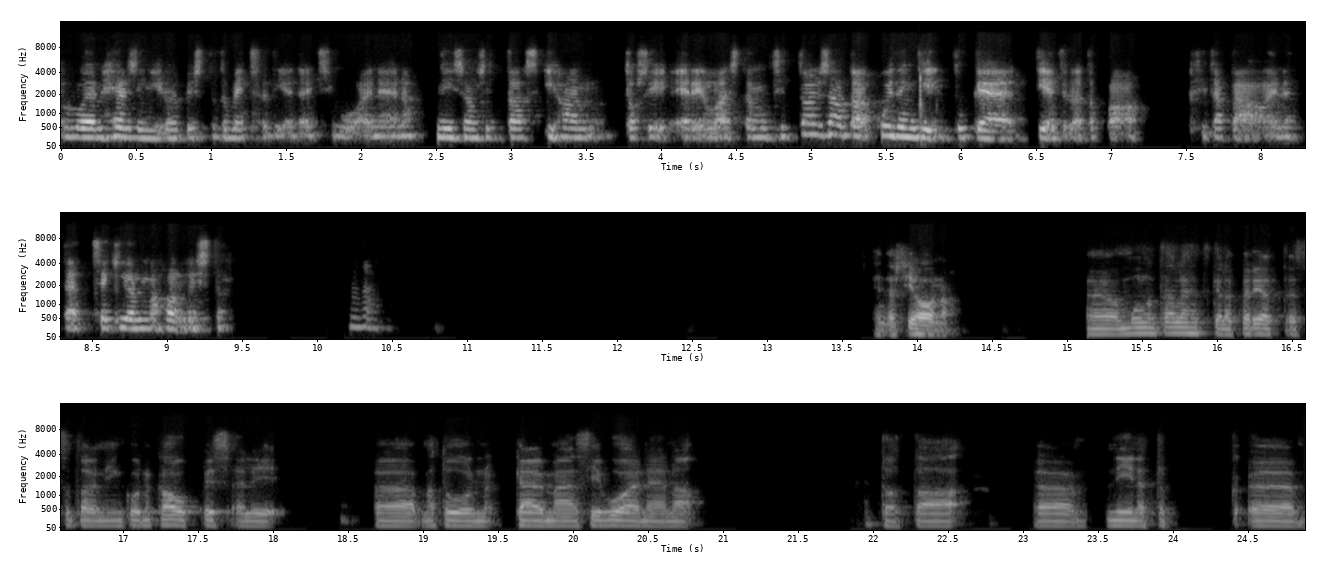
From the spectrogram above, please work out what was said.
luen Helsingin yliopistolta metsätieteitä sivuaineena, niin se on sitten taas ihan tosi erilaista, mutta sitten toisaalta kuitenkin tukee tietyllä tapaa sitä pääainetta, että sekin on mahdollista. Hyvä. Entäs Joona? Mulla on tällä hetkellä periaatteessa toi niin kuin kauppis, eli ö, mä tuun käymään sivuaineena tota, ö, niin, että ö,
